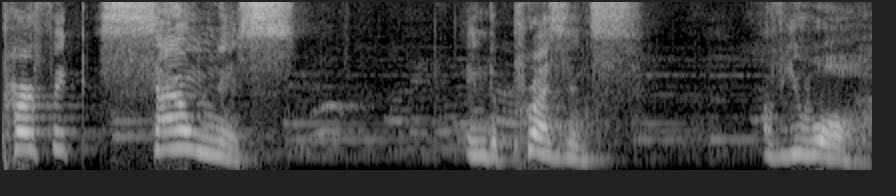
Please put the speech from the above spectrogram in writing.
perfect soundness in the presence of you all.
